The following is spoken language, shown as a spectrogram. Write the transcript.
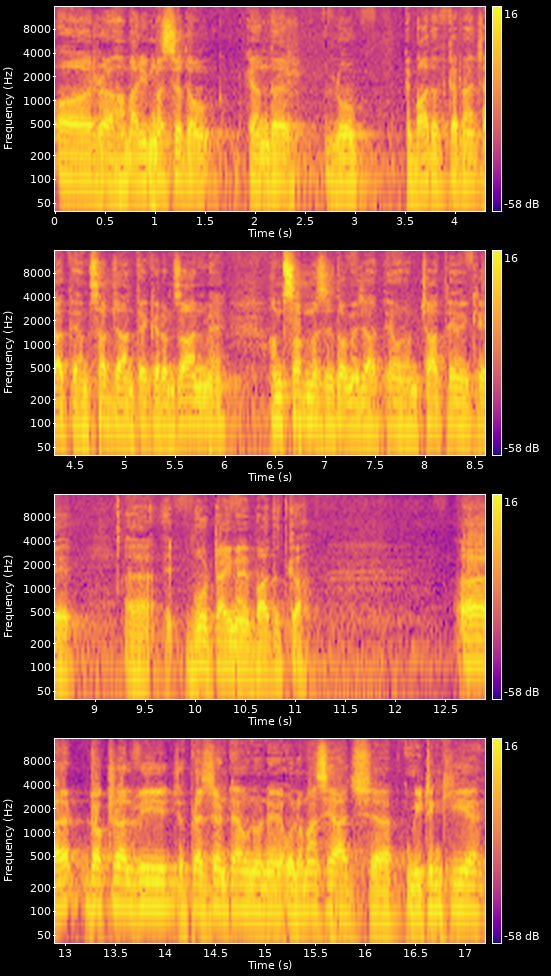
और हमारी मस्जिदों के अंदर लोग इबादत करना चाहते हैं। हम सब जानते हैं कि रमज़ान में हम सब मस्जिदों में जाते हैं और हम चाहते हैं कि वो टाइम है इबादत का। डॉक्टर अलवी, जो प्रेसिडेंट है, उन्होंने उलमा से आज मीटिंग की है।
